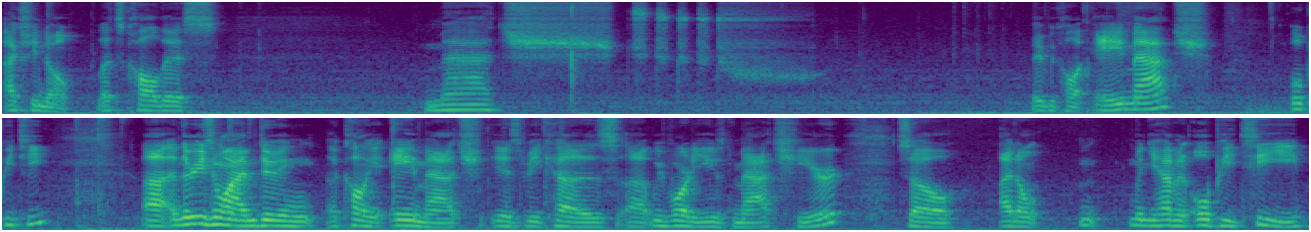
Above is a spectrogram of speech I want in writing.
actually, no. Let's call this match. Maybe call it a match OPT. Uh, and the reason why I'm doing uh, calling it a match is because uh, we've already used match here, so I don't. When you have an OPT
